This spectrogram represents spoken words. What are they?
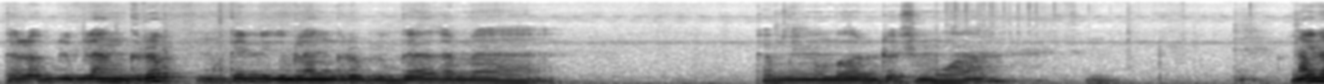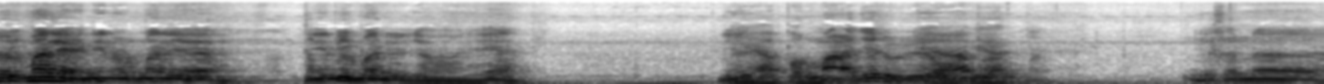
kalau dibilang grup mungkin dibilang grup juga karena kami membawa untuk semua. Ini normal ya, ini normal ya. Ini normal dari jawabannya ya. Ya, formal aja dulu ya. ya. Ya karena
